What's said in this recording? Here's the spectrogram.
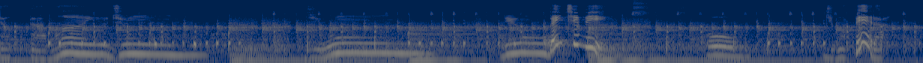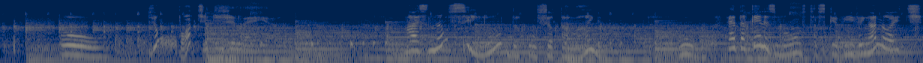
É o tamanho de um bem te vi ou de uma pera ou de um pote de geleia. Mas não se iluda com seu tamanho. Hugo é daqueles monstros que vivem à noite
